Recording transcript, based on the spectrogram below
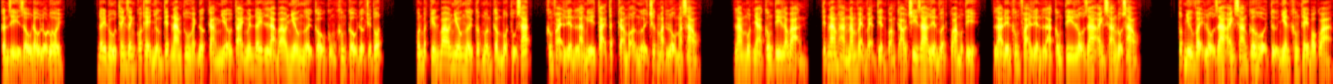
cần gì giấu đầu lộ đôi đầy đủ thanh danh có thể nhường tiết nam thu hoạch được càng nhiều tài nguyên đây là bao nhiêu người cầu cũng không cầu được chuyện tốt. Quân bất kiến bao nhiêu người cướp muốn cầm bột thủ sát, không phải liền là nghĩ tại tất cả mọi người trước mặt lộ mà sao? Là một nhà công ty lão bản, tiết nam hàng năm vẹn vẹn tiền quảng cáo chi ra liền vượt qua một tỷ, là đến không phải liền là công ty lộ ra ánh sáng độ sao? Tốt như vậy lộ ra ánh sáng cơ hội tự nhiên không thể bỏ qua.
